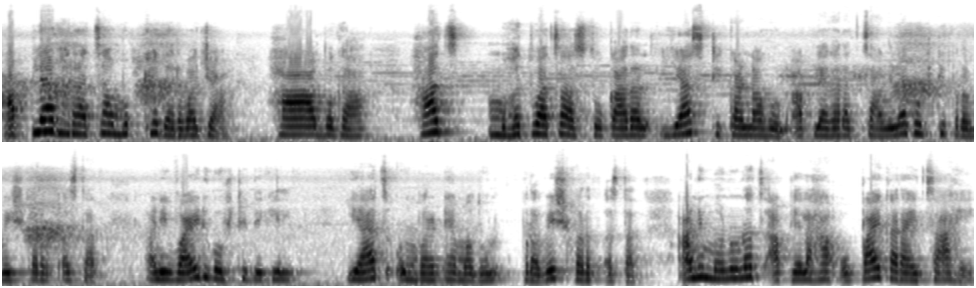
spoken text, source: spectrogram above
आपल्या घराचा मुख्य दरवाजा हा बघा हाच महत्त्वाचा असतो कारण याच ठिकाणाहून आपल्या घरात चांगल्या गोष्टी प्रवेश करत असतात आणि वाईट गोष्टी देखील याच उंबरठ्यामधून प्रवेश करत असतात. आणि म्हणूनच आपल्याला हा उपाय करायचा आहे.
